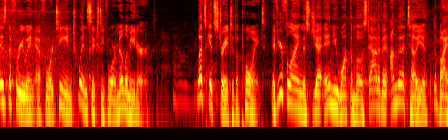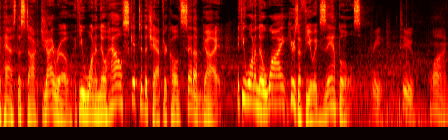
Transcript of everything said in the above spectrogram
is the Freewing F-14 twin 64mm. Let's get straight to the point. If you're flying this jet and you want the most out of it, I'm going to tell you to bypass the stock gyro. If you want to know how, skip to the chapter called Setup Guide. If you want to know why, here's a few examples. Three, two, one.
